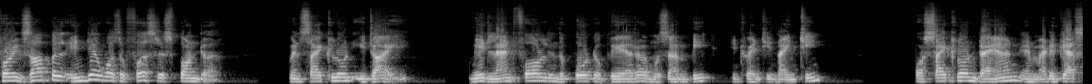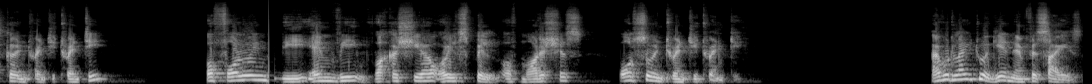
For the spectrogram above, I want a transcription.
For example, India was the first responder when Cyclone Idai made landfall in the port of Beira, Mozambique in 2019, or Cyclone Diane in Madagascar in 2020, or following the MV Wakashio oil spill of Mauritius also in 2020. I would like to again emphasize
